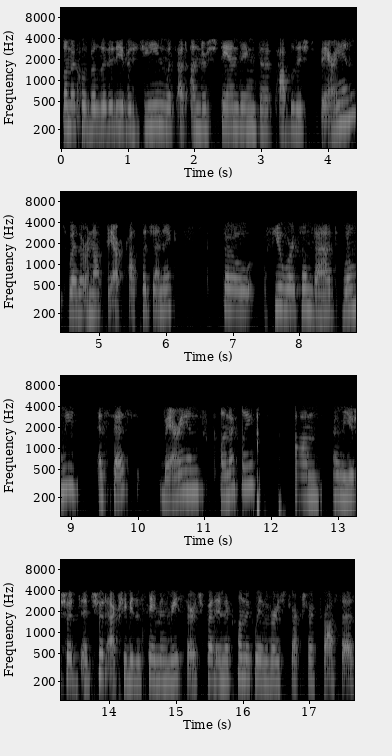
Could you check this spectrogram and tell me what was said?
clinical validity of a gene without understanding the published variants, whether or not they are pathogenic. So a few words on that. When we assess variants clinically, um, I mean, you should, it should actually be the same in research, but in the clinic we have a very structured process.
